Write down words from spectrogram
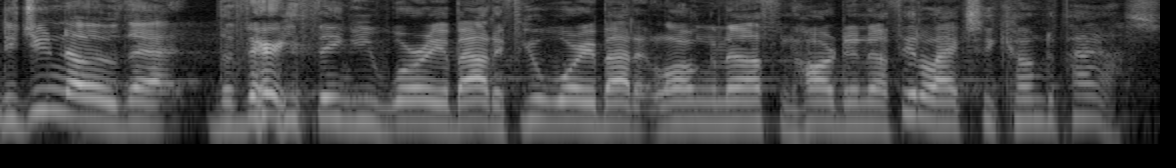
Did you know that the very thing you worry about, if you worry about it long enough and hard enough, it'll actually come to pass?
